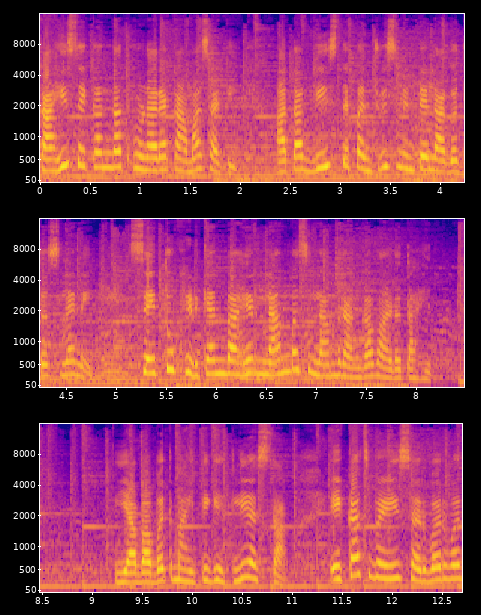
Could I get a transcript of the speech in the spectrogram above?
काही सेकंदात होणाऱ्या कामासाठी आता वीस ते पंचवीस मिनिटे लागत असल्याने सेतू खिडक्यांबाहेर लांबच लांब रांगा वाढत आहेत. याबाबत माहिती घेतली असता एकाच वेळी सर्व्हरवर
